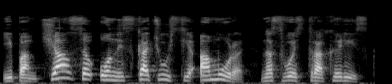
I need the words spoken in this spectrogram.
И помчался он искать устье Амура на свой страх и риск.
